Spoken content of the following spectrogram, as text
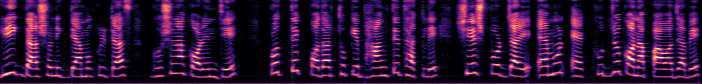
গ্রিক দার্শনিক ডেমোক্রিটাস ঘোষণা করেন যে, প্রত্যেক পদার্থকে ভাঙতে থাকলে শেষ পর্যায়ে এমন এক ক্ষুদ্র কণা পাওয়া যাবে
